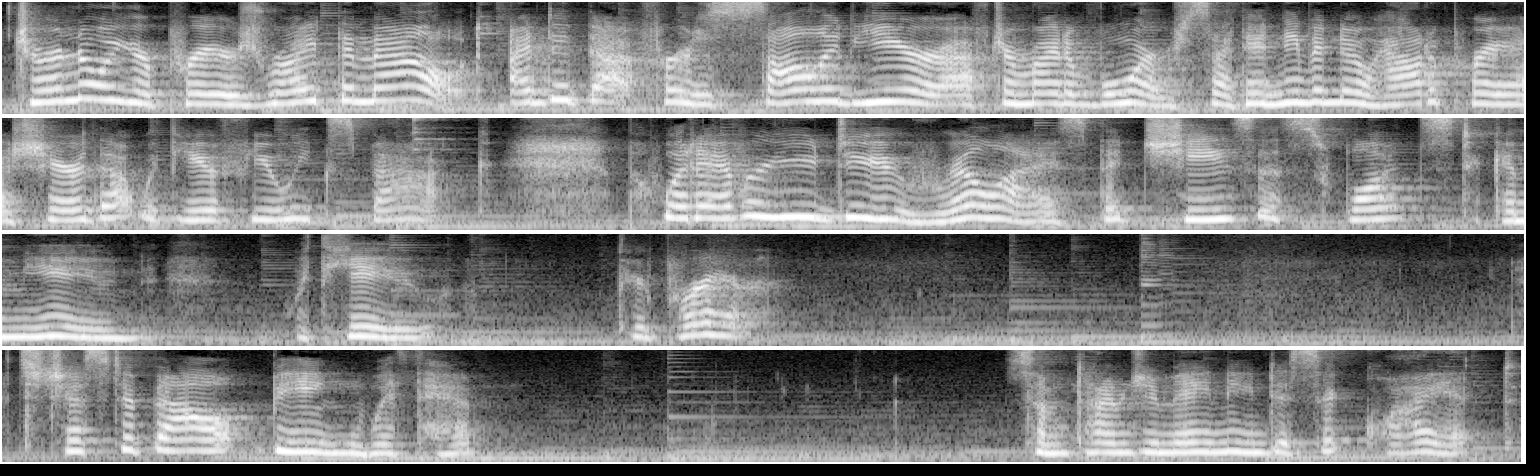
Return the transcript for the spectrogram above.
Journal your prayers, write them out. I did that for a solid year after my divorce. I didn't even know how to pray. I shared that with you a few weeks back. But whatever you do, realize that Jesus wants to commune with you through prayer. It's just about being with Him. Sometimes you may need to sit quiet.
